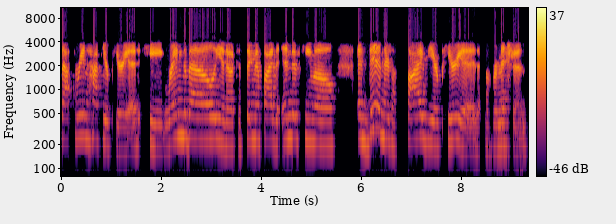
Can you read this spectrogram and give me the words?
that three and a half year period, he rang the bell, you know, to signify the end of chemo. And then there's a five year period of remission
